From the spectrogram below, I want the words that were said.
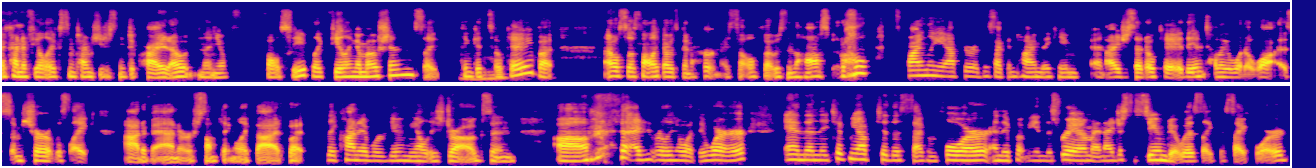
I kind of feel like sometimes you just need to cry it out and then you'll fall asleep, like feeling emotions. I think mm-hmm. it's okay, but I also it's not like I was going to hurt myself. I was in the hospital. Finally, after the second time they came and I just said, okay, they didn't tell me what it was. I'm sure it was like Ativan or something like that, but they kind of were giving me all these drugs and um, I didn't really know what they were. And then they took me up to the second floor and they put me in this room and I just assumed it was like the psych ward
